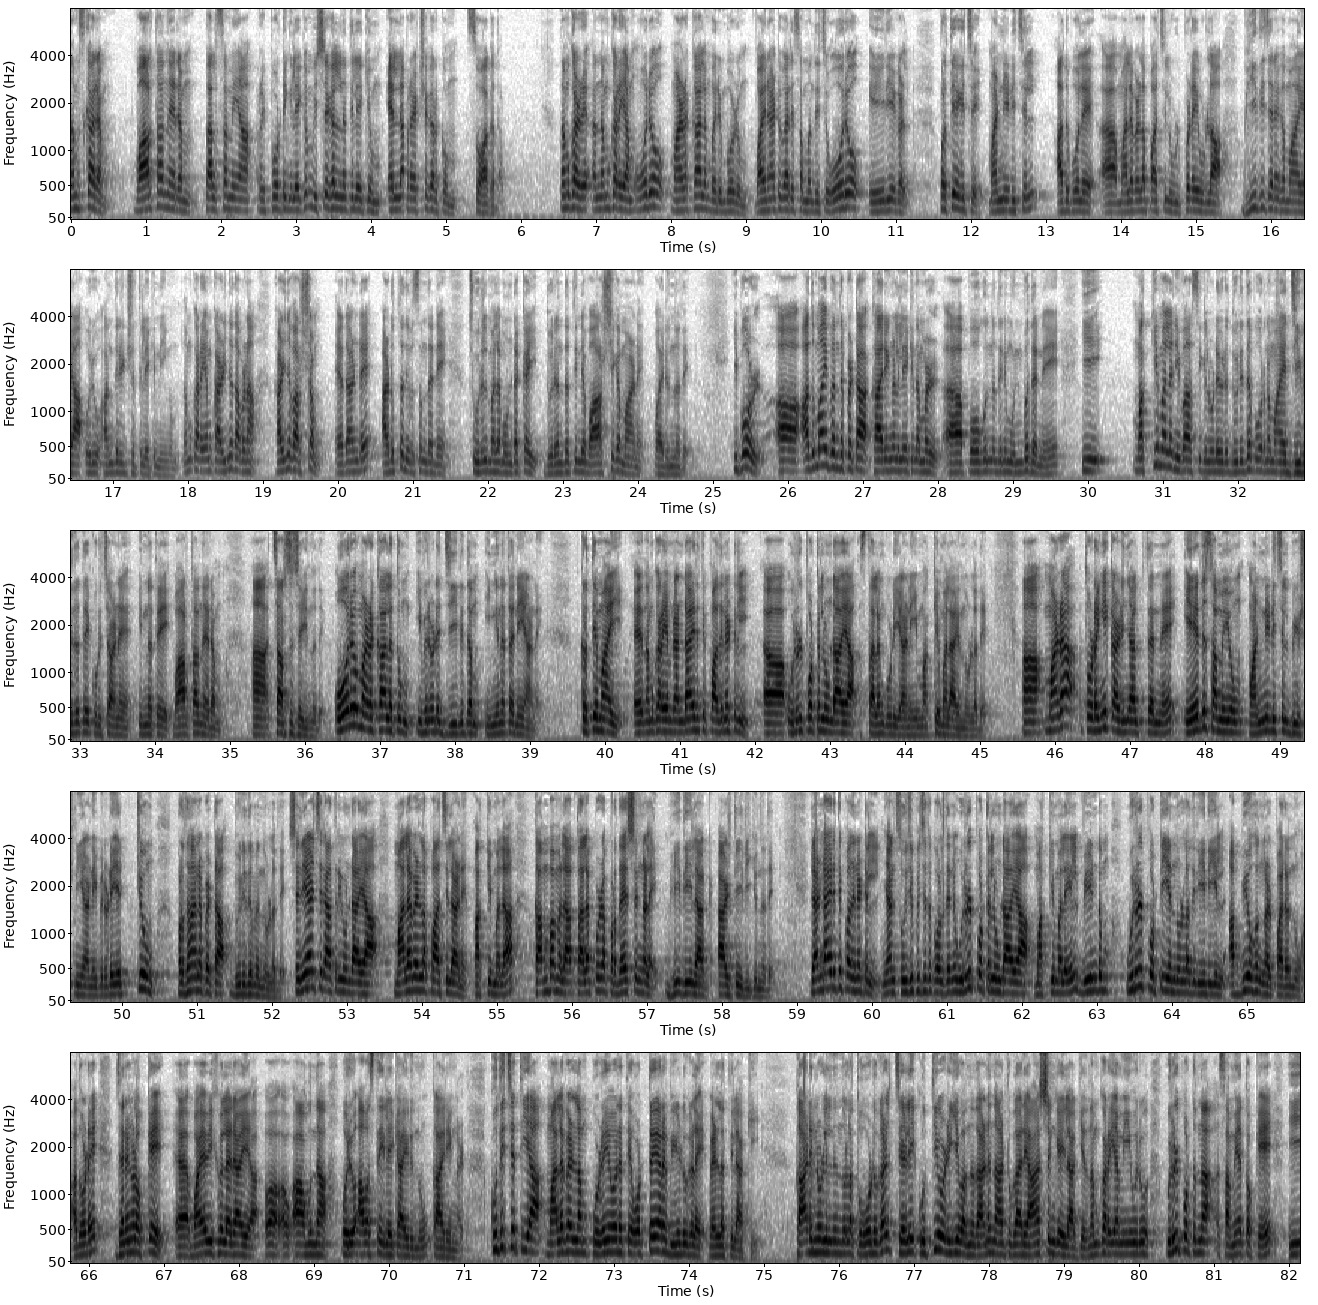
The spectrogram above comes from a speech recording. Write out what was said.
നമസ്കാരം. വാർത്താ നേരം തത്സമയ റിപ്പോർട്ടിംഗിലേക്കും വിശകലനത്തിലേക്കും എല്ലാ പ്രേക്ഷകർക്കും സ്വാഗതം. നമുക്ക് നമുക്കറിയാം ഓരോ മഴക്കാലം വരുമ്പോഴും വയനാട്ടുകാരെ സംബന്ധിച്ച് ഓരോ ഏരിയകൾ പ്രത്യേകിച്ച് മണ്ണിടിച്ചിൽ അതുപോലെ മലവെള്ളപ്പാച്ചിൽ ഉൾപ്പെടെയുള്ള ഭീതിജനകമായ ഒരു അന്തരീക്ഷത്തിലേക്ക് നീങ്ങും. നമുക്കറിയാം കഴിഞ്ഞ തവണ കഴിഞ്ഞ വർഷം ഏതാണ്ട് അടുത്ത ദിവസം തന്നെ ചൂരൽമല മുണ്ടക്കൈ ദുരന്തത്തിന്റെ വാർഷികമാണ് വരുന്നത്. ഇപ്പോൾ അതുമായി ബന്ധപ്പെട്ട കാര്യങ്ങളിലേക്ക് നമ്മൾ പോകുന്നതിന് മുൻപ് തന്നെ ഈ മക്കിമല നിവാസികളുടെ ഒരു ദുരിതപൂർണമായ ജീവിതത്തെക്കുറിച്ചാണ് ഇന്നത്തെ വാർത്താ നേരം ചർച്ച ചെയ്യുന്നത്. ഓരോ മഴക്കാലത്തും ഇവരുടെ ജീവിതം ഇങ്ങനെ തന്നെയാണ്. കൃത്യമായി നമുക്കറിയാം രണ്ടായിരത്തി പതിനെട്ടിൽ ഉരുൾപൊട്ടലുണ്ടായ സ്ഥലം കൂടിയാണ് ഈ മക്കിമല എന്നുള്ളത്. മഴ തുടങ്ങിക്കഴിഞ്ഞാൽ തന്നെ ഏത് സമയവും മണ്ണിടിച്ചിൽ ഭീഷണിയാണ് ഇവരുടെ ഏറ്റവും പ്രധാനപ്പെട്ട ദുരിതമെന്നുള്ളത്. ശനിയാഴ്ച രാത്രി ഉണ്ടായ മലവെള്ളപ്പാച്ചിലാണ് മക്കിമല കമ്പമല തലപ്പുഴ പ്രദേശങ്ങളെ ഭീതിയിലാ ആഴ്ത്തിയിരിക്കുന്നത്. രണ്ടായിരത്തി പതിനെട്ടിൽ ഞാൻ സൂചിപ്പിച്ചതുപോലെ തന്നെ ഉരുൾപൊട്ടലുണ്ടായ മക്കിമലയിൽ വീണ്ടും ഉരുൾപൊട്ടി എന്നുള്ള രീതിയിൽ അഭ്യൂഹങ്ങൾ പരന്നു. അതോടെ ജനങ്ങളൊക്കെ ഭയവിഹുലരായി ആകുന്ന ഒരു അവസ്ഥയിലേക്കായിരുന്നു കാര്യങ്ങൾ. കുതിച്ചെത്തിയ മലവെള്ളം പുഴയോരത്തെ ഒട്ടേറെ വീടുകളെ വെള്ളത്തിലാക്കി. കാടിനുള്ളിൽ നിന്നുള്ള തോടുകൾ ചെളി കുത്തിയൊഴുകി വന്നതാണ് നാട്ടുകാരെ ആശങ്കയിലാക്കിയത്. നമുക്കറിയാം ഈ ഒരു ഉരുൾപൊട്ടുന്ന സമയത്തൊക്കെ ഈ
